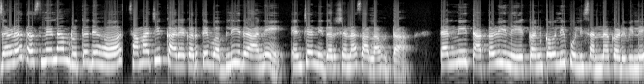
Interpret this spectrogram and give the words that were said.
जळत असलेला मृतदेह सामाजिक कार्यकर्ते बबली राणे यांच्या निदर्शनास आला होता. त्यांनी तातडीने कणकवली पोलिसांना कळविले.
